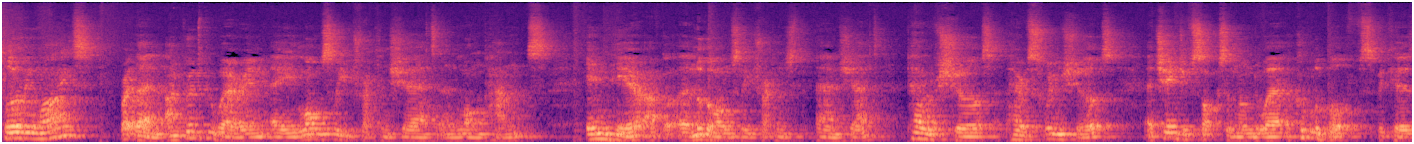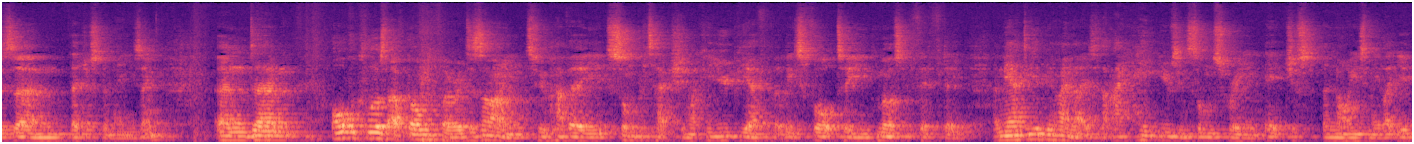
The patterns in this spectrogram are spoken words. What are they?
Clothing wise, right then, I'm going to be wearing a long sleeve trekking shirt and long pants. In here, I've got another long sleeve trekking um, shirt, pair of shorts, pair of swim shorts, a change of socks and underwear, a couple of buffs because um, they're just amazing. And um, all the clothes that I've gone for are designed to have a sun protection, like a UPF of at least 40, mostly 50. And the idea behind that is that I hate using sunscreen. It just annoys me. Like your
